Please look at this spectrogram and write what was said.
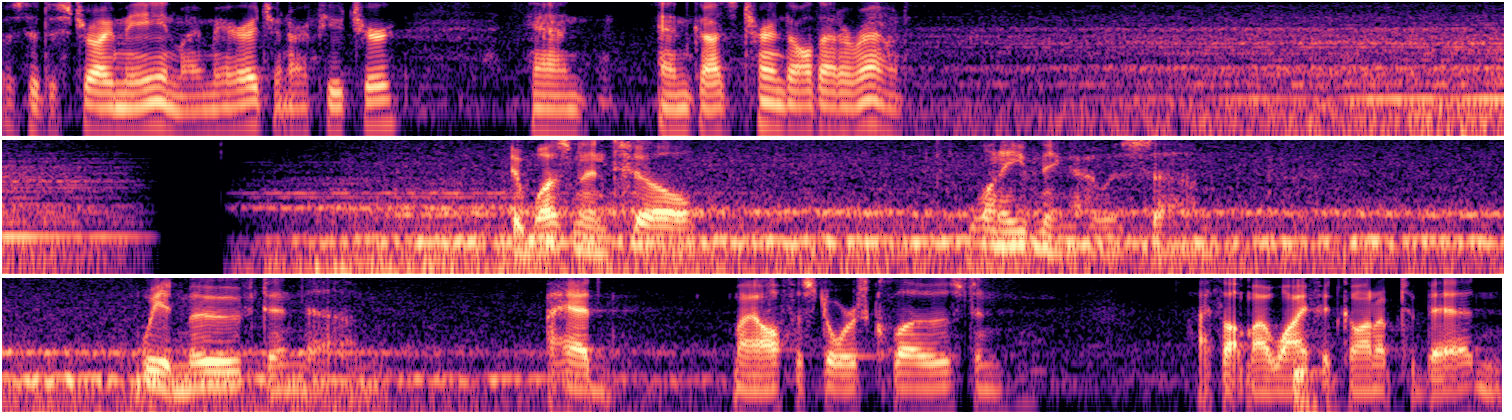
was to destroy me and my marriage and our future, and, and God's turned all that around. It wasn't until one evening I was, um, we had moved and um, I had my office doors closed and I thought my wife had gone up to bed and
